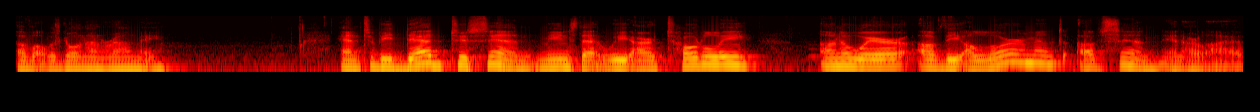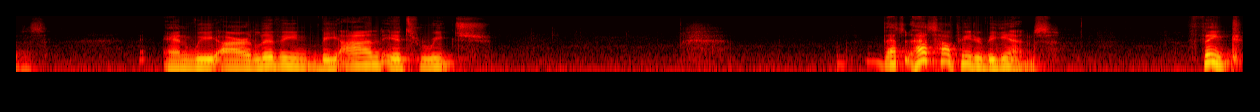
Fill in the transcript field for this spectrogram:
of what was going on around me. And to be dead to sin means that we are totally unaware of the allurement of sin in our lives. And we are living beyond its reach. That's, that's how Peter begins. Think.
